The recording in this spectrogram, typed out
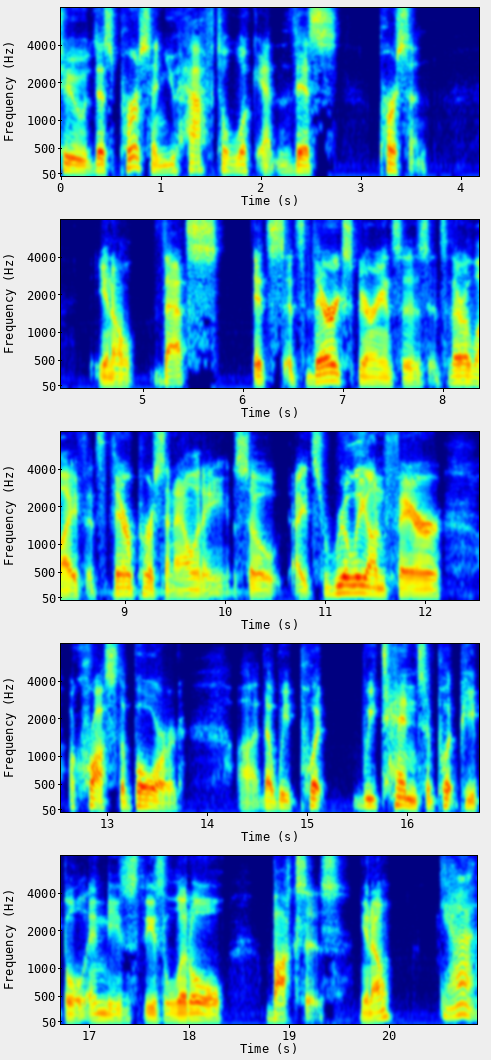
to this person, you have to look at this person. You know, that's it's it's their experiences it's their life it's their personality. So it's really unfair across the board uh, that we put we tend to put people in these these little boxes you know? Yeah.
